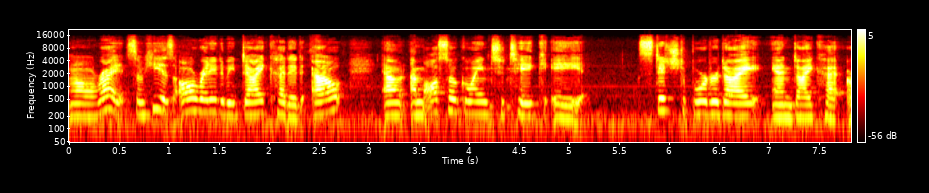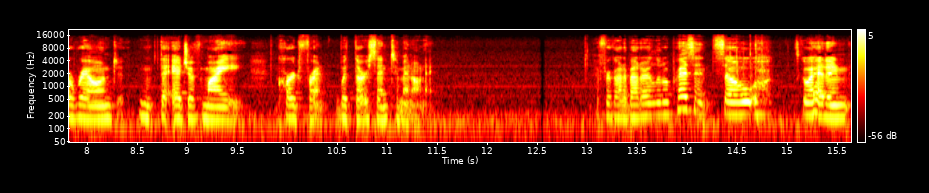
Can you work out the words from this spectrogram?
All right, so he is all ready to be die cutted out. And I'm also going to take a stitched border die and die cut around the edge of my card front with our sentiment on it. I forgot about our little present, so let's go ahead and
